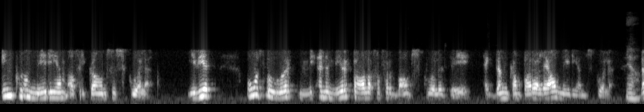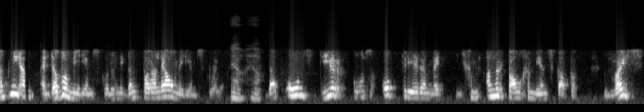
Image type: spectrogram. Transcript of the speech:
enkel medium Afrikaanse skole. Jy weet, ons behoort in 'n meertalige verband skole te hê. Ek dink aan parallel medium skole. Ja. Dink nie aan 'n double medium skole nie, dink parallel medium skole. Ja, ja. Dat ons deur ons optrede met ander taalgemeenskappe wys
